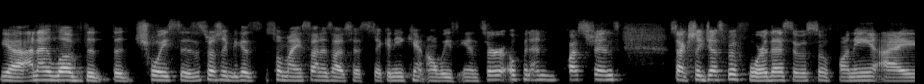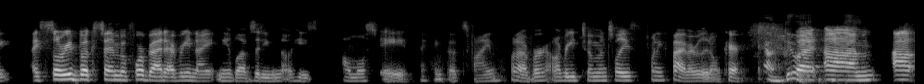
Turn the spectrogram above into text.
Yeah. And I love the the choices, especially because so my son is autistic and he can't always answer open-ended questions. So actually just before this, it was so funny. I I still read books to him before bed every night and he loves it even though he's almost eight. I think that's fine. Whatever. I'll read to him until he's 25. I really don't care. Yeah, do but, it. um, I'll,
